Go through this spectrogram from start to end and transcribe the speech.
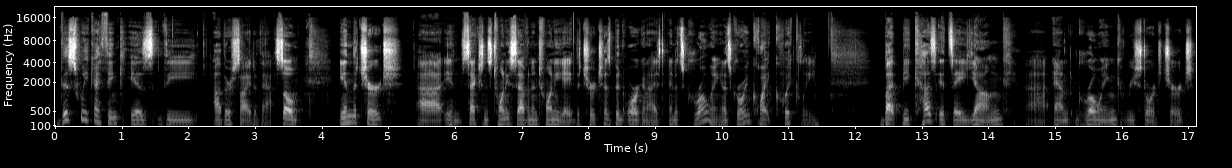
this week I think is the other side of that. So in the church, uh, in sections 27 and 28, the church has been organized and it's growing and it's growing quite quickly. But because it's a young uh, and growing restored church,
